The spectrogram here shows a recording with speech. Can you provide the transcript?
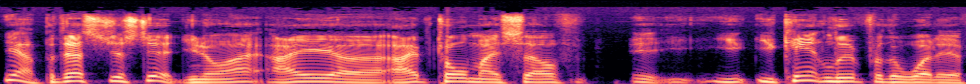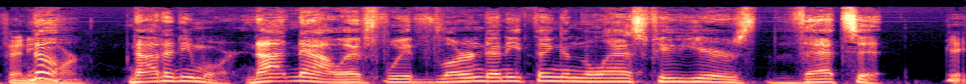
Yeah, but that's just it. You know, I, I uh, I've told myself you, you can't live for the what if anymore. No, not anymore. Not now. If we've learned anything in the last few years, that's it. Yeah,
